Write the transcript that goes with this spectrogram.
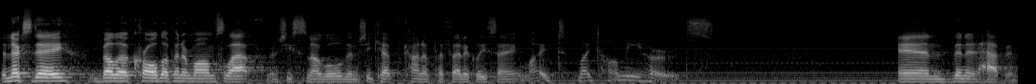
The next day, Bella crawled up in her mom's lap and she snuggled and she kept kind of pathetically saying, My, t- my tummy hurts. And then it happened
